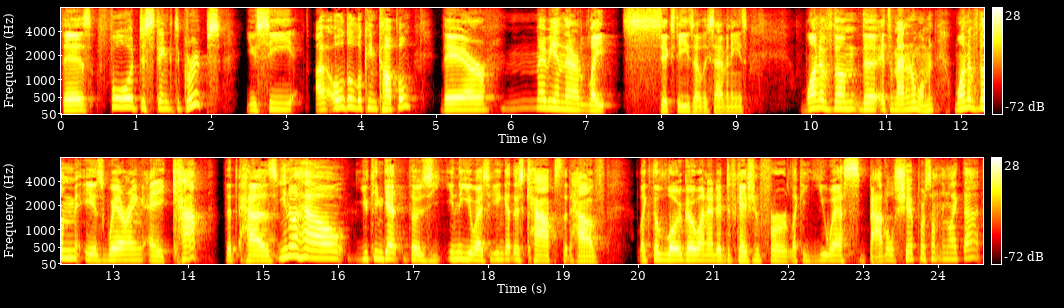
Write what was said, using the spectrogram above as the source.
There's four distinct groups. You see an older looking couple. They're maybe in their late 60s, early 70s. One of them, the it's a man and a woman. One of them is wearing a cap that has, you know how you can get those in the US, you can get those caps that have like the logo and identification for like a US battleship or something like that.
